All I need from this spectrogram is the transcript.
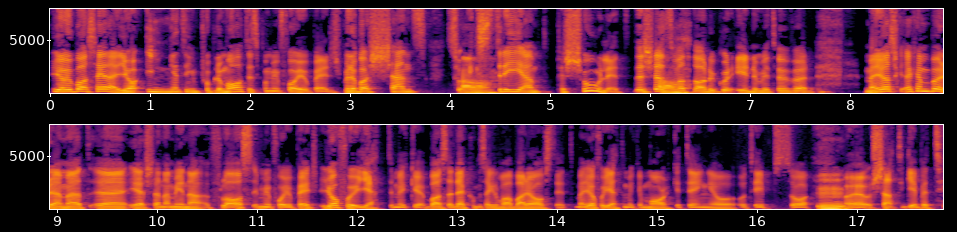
jag vill bara säga det här, jag har ingenting problematiskt på min For you-page. Men det bara känns så Ja. extremt personligt. Det känns som Ja. att någon går in i mitt huvud. Men jag, jag kan börja med att eh, erkänna mina flaws i min For you-page. Jag får ju jättemycket, bara så här, det kommer säkert vara varje avsnitt, men jag får jättemycket marketing och, och tips och, eh, och ChatGPT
